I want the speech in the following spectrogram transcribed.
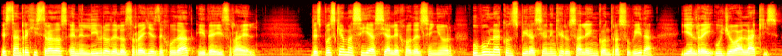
están registrados en el libro de los reyes de Judá y de Israel. Después que Amasías se alejó del Señor, hubo una conspiración en Jerusalén contra su vida, y el rey huyó a Laquis.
